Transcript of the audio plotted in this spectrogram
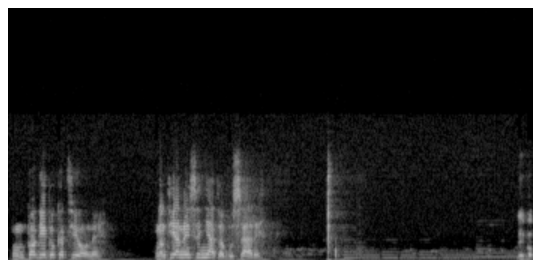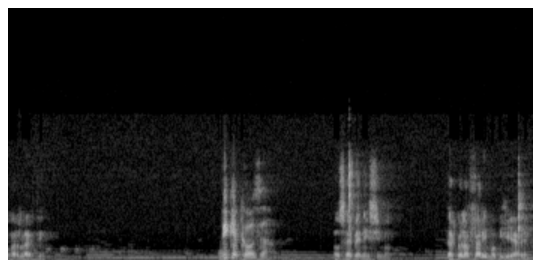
Un po' di educazione. Non ti hanno insegnato a bussare? Devo parlarti. Di che cosa? Lo sai benissimo. Per quell'affare immobiliare.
